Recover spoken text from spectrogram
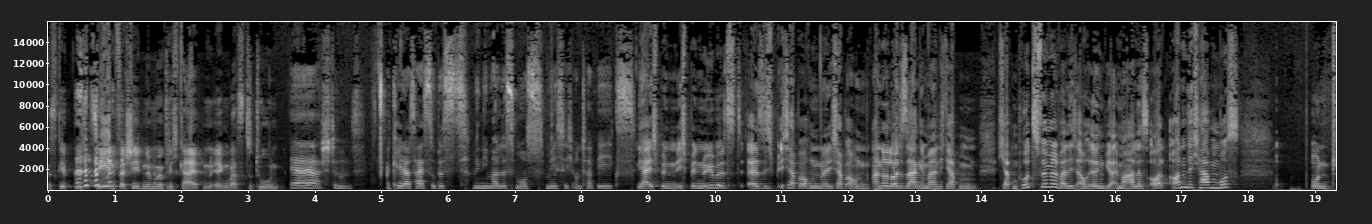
Es gibt nicht zehn verschiedene Möglichkeiten, irgendwas zu tun. Ja, ja, stimmt. Okay, das heißt, du bist Minimalismus-mäßig unterwegs. Ja, ich bin, ich bin übelst, also ich, ich habe auch, ein, ich habe auch, ein, andere Leute sagen immer, ich habe, ich habe einen Putzfimmel, weil ich auch irgendwie immer alles ordentlich haben muss. Und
